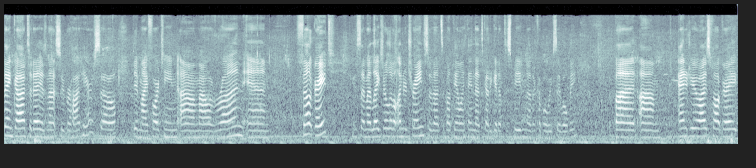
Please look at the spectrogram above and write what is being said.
thank God today is not super hot here. So did my 14 uh, mile run and felt great. Like I said, my legs are a little undertrained, so that's about the only thing that's got to get up to speed. Another couple weeks they will be. But um, energy-wise, felt great.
